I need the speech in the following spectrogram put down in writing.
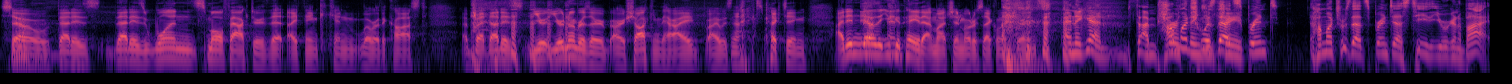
So that is that is one small factor that I think can lower the cost. Uh, But that is your, your numbers are, are shocking there. I, I was not expecting. I didn't know Yeah, that you could pay that much in motorcycle insurance. And again, I'm sure How much was that changed. Sprint? How much was that Sprint ST that you were going to buy?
